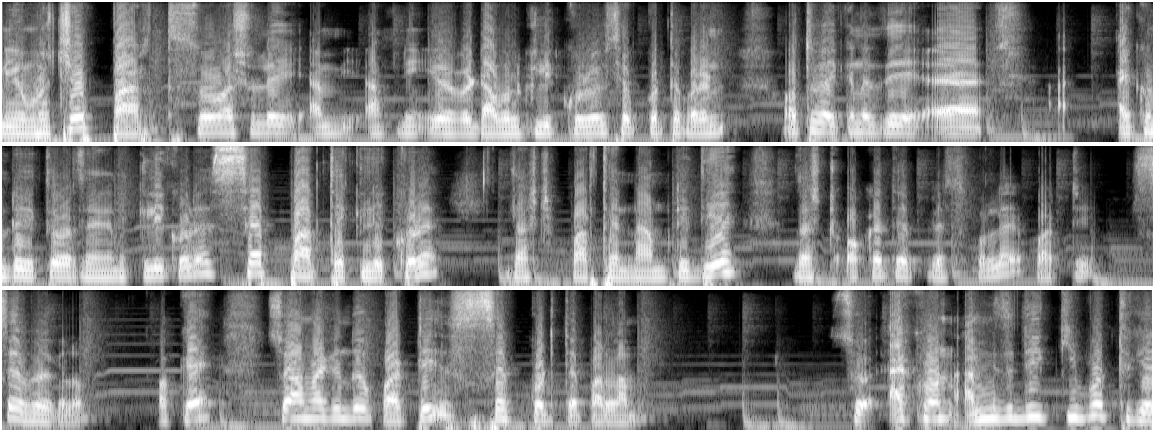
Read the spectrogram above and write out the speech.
নিয়ম হচ্ছে পার্থ সো আসলে আমি, আপনি এভাবে ডাবল ক্লিক করেও সেভ করতে পারেন। অথবা এখানে যে আইকনটি দেখতে পাচ্ছেন, এখানে ক্লিক করে সেভ পার্থে ক্লিক করে জাস্ট পার্থের নামটি দিয়ে জাস্ট ওকেতে প্রেস করলে পার্টটি সেভ হয়ে গেল। ওকে সো আমরা কিন্তু পার্টটি সেভ করতে পারলাম। সো এখন আমি যদি কিবোর্ড থেকে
